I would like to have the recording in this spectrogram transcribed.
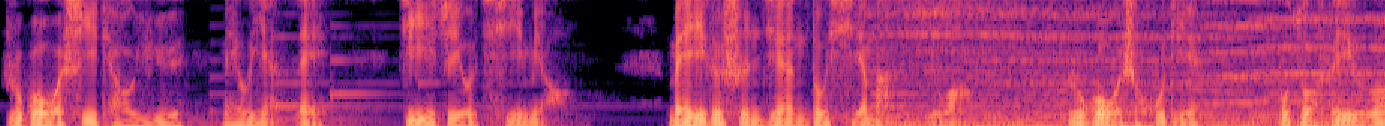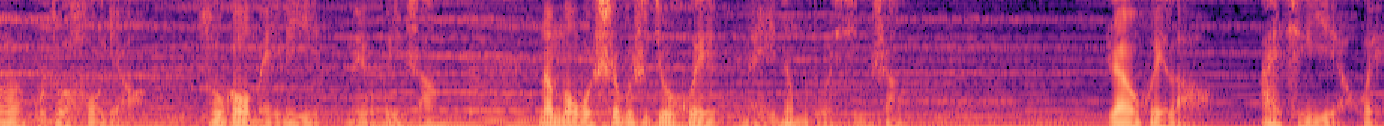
如果我是一条鱼，没有眼泪，记忆只有七秒，每一个瞬间都写满了遗忘。如果我是蝴蝶，不做飞蛾，不做候鸟，足够美丽，没有悲伤，那么我是不是就会没那么多心伤？人会老，爱情也会。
